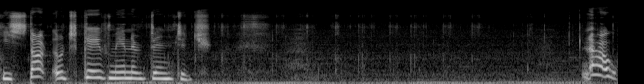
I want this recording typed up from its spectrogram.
He stopped, which gave me an advantage. No!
